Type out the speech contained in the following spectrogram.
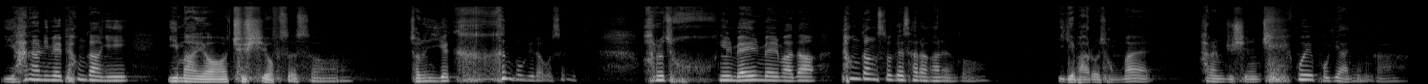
이 하나님의 평강이 임하여 주시옵소서. 저는 이게 큰 복이라고 생각해요. 하루 종일 매일매일마다 평강 속에 살아가는 거 이게 바로 정말 하나님 주시는 최고의 복이 아닌가.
